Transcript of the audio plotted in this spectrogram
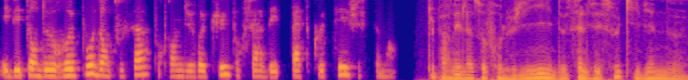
Et des temps de repos dans tout ça pour prendre du recul, pour faire des pas de côté, justement. Tu parlais de la sophrologie et de celles et ceux qui viennent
